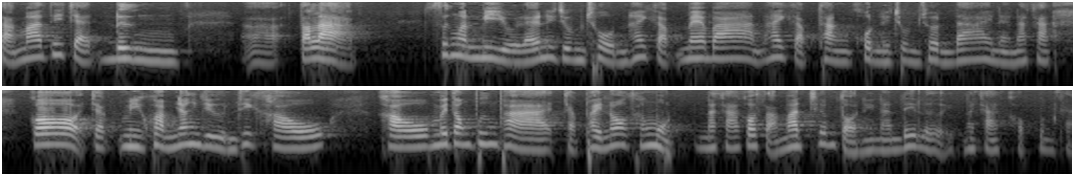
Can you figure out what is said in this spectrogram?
สามารถที่จะดึงตลาด ซึ่งมันมีอยู่แล้วในชุมชนให้กับแม่บ้านให้กับทางคนในชุมชนได้เนี่ยนะคะ ก็จะมีความยั่งยืนที่เขา เขาไม่ต้องพึ่งพาจากภายนอกทั้งหมดนะคะ ก็สามารถเชื่อมต่อในนั้นได้เลยนะคะ ขอบคุณค่ะ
